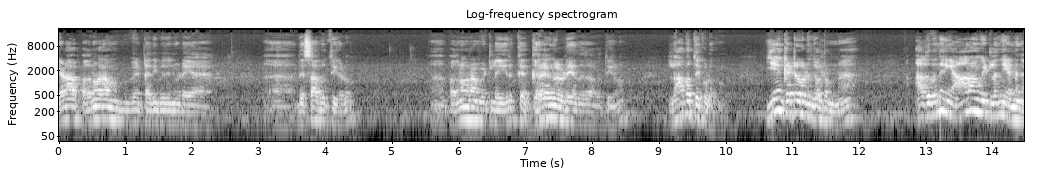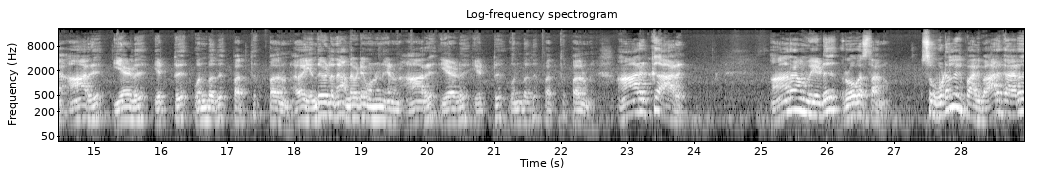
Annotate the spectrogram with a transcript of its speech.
ஏழாம் பதினோராம் வீட்டு அதிபதியினுடைய திசாபுத்திகளும் பதினோராம் வீட்டில் இருக்க கிரகங்களுடைய திசாபுத்திகளும் லாபத்தை கொடுக்கும் ஏன் கெட்ட வீடுன்னு சொல்கிறோம்னா அது வந்து நீங்கள் ஆறாம் வீட்டிலேருந்து எண்ணுங்க ஆறு ஏழு எட்டு ஒன்பது பத்து பதினொன்று அதாவது எந்த வீட்டில் தான் அந்த வீட்டே ஒன்றுன்னு எண்ணணும் ஆறு ஏழு எட்டு ஒன்பது பத்து பதினொன்று ஆறுக்கு ஆறு ஆறாம் வீடு ரோகஸ்தானம் ஸோ உடல்நிலை பாதிப்பு ஆறுக்கு ஆறு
